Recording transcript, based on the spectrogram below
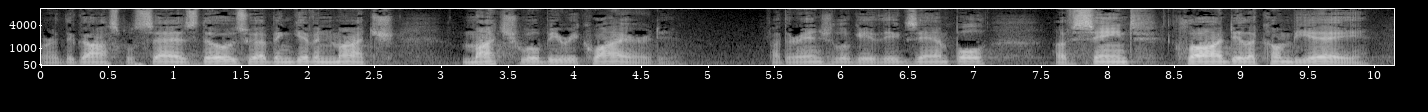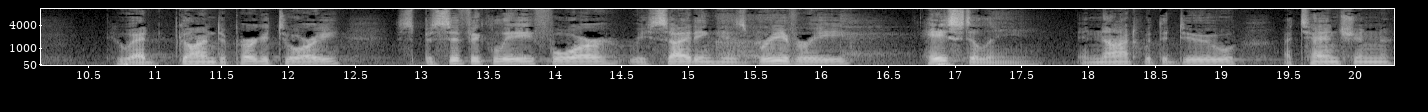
or the Gospel says, those who have been given much, much will be required. Father Angelo gave the example of Saint Claude de la Colombière, who had gone to purgatory specifically for reciting his breviary hastily and not with the due attention,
